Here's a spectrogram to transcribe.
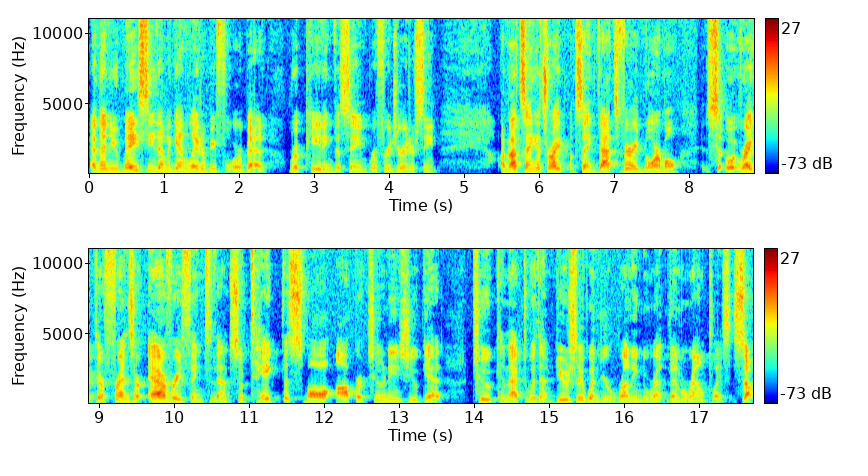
And then you may see them again later before bed, repeating the same refrigerator scene. I'm not saying it's right, I'm saying that's very normal. So, right? Their friends are everything to them. So take the small opportunities you get to connect with them, usually when you're running them around places. So,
